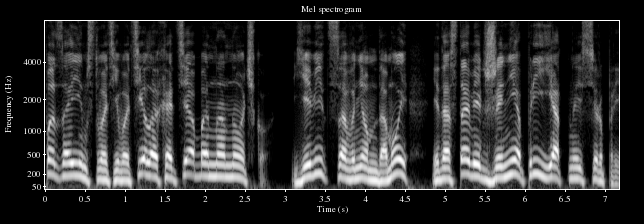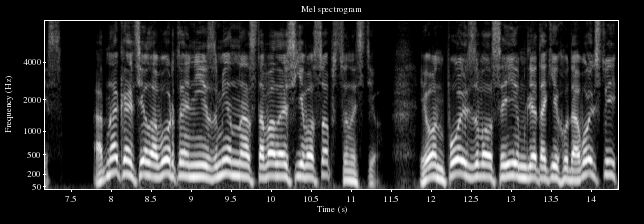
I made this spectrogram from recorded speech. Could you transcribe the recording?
позаимствовать его тело хотя бы на ночку, явиться в нем домой и доставить жене приятный сюрприз. Однако тело Ворта неизменно оставалось его собственностью, и он пользовался им для таких удовольствий,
